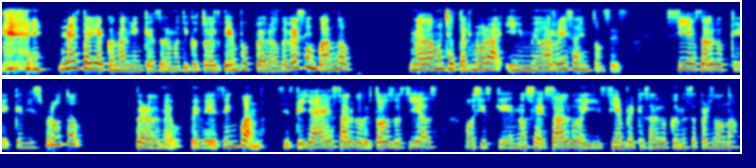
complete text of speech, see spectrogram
que no estaría con alguien que es dramático todo el tiempo, pero de vez en cuando me da mucha ternura y me da risa, entonces sí es algo que, disfruto, pero de nuevo, de vez en cuando. Si es que ya es algo de todos los días o si es que, no sé, es algo y siempre que salgo con esa persona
